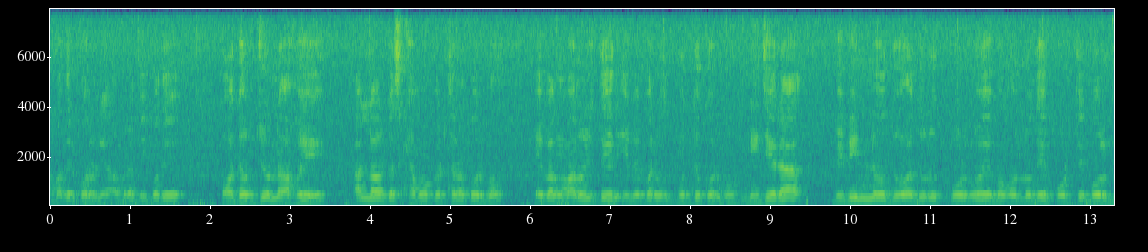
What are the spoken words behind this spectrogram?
আমাদের করণীয়, আমরা বিপদে অধৈর্য না হয়ে আল্লাহর কাছে ক্ষমা প্রার্থনা করব এবং মানুষদের এ ব্যাপারে উদ্বুদ্ধ করব। নিজেরা বিভিন্ন দোয়া, দুরুদ পড়ব এবং অন্যদের পড়তে বলব।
